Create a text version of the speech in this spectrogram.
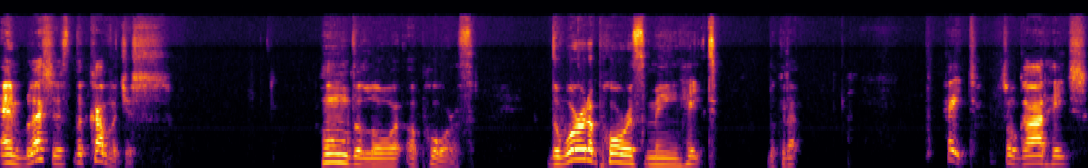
And blesseth the covetous, whom the Lord abhorreth. The word abhorreth mean hate. Look it up. Hate. So God hates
